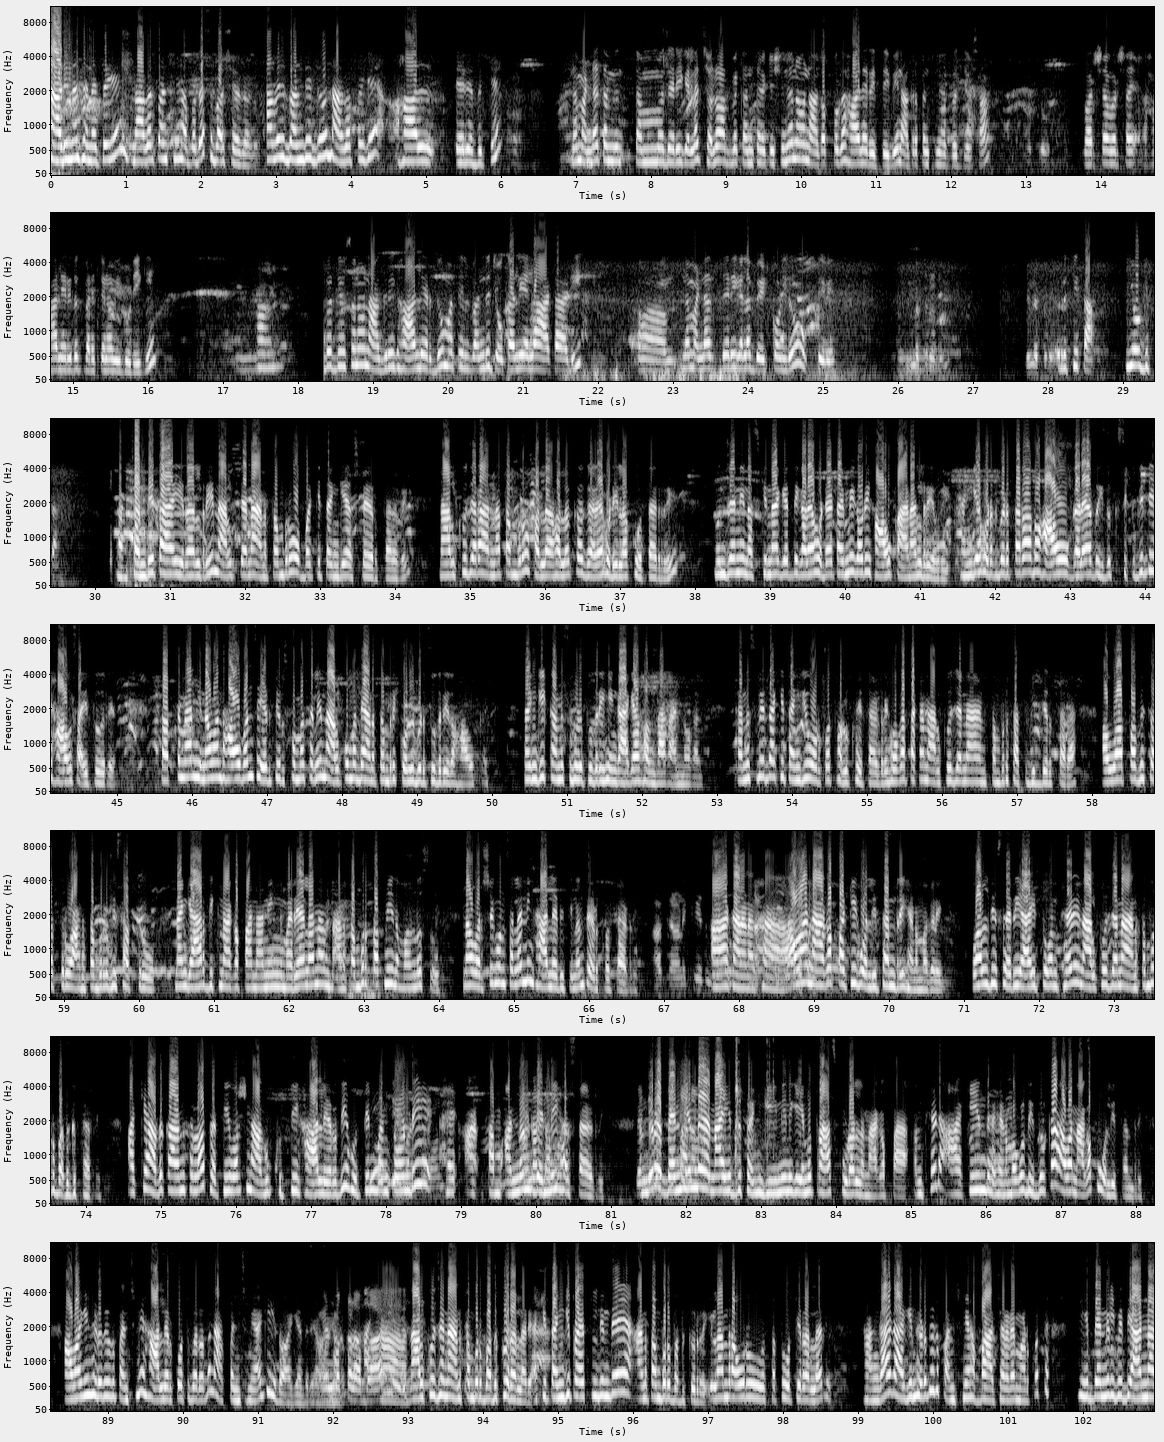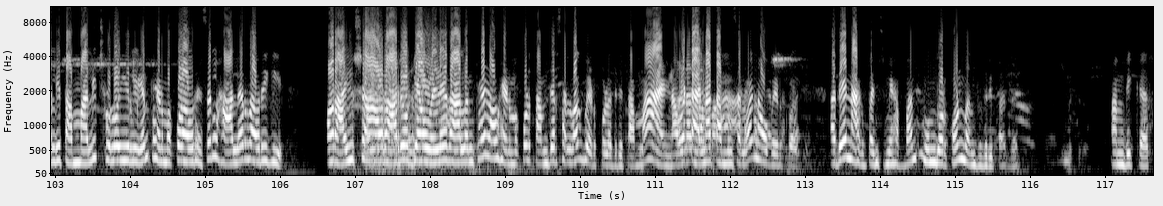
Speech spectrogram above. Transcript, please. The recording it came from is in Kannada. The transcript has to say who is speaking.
Speaker 1: ನಾಡಿನ ಜನತೆಗೆ ನಾಗರ ಪಂಚಮಿ ಹಬ್ಬದ ಶುಭಾಶಯಗಳು. ನಾವಿಲ್ಲಿ ಬಂದಿದ್ದು ನಾಗಪ್ಪಗೆ ಹಾಲ್ ಎರೆಯೋದಕ್ಕೆ
Speaker 2: ನಮ್ಮ ಅಣ್ಣ ತಮ್ಮ ತಮ್ಮದರಿಗೆಲ್ಲ ಚಲೋ ಆಗ್ಬೇಕಂತ ಹೇಳ್ಕೇಶಿಂದ ನಾವು ನಾಗಪ್ಪಗ ಹಾಲು ಎರಿತೀವಿ ನಾಗರ ಪಂಚಮಿ ಹಬ್ಬದ ದಿವಸ. ವರ್ಷ ವರ್ಷ ಹಾಲು ಎರಿದಕ್ಕೆ ಬರ್ತೀವಿ ನಾವು ಈ ಗುಡಿಗೆ. ಹಬ್ಬದ ದಿವಸ ನಾವು ನಾಗರಿಗೆ ಹಾಲು ಎರೆದು ಮತ್ತೆ ಇಲ್ಲಿ ಬಂದು ಜೋಕಾಲಿ ಎಲ್ಲ ಆಟ ಆಡಿ ಆ, ನಮ್ಮ ಅಣ್ಣದರಿಗೆಲ್ಲ ಬೇಡ್ಕೊಂಡು ಹೋಗ್ತೀವಿ. ರುಚಿತಾ
Speaker 1: ಯೋಗಿತಾ.
Speaker 3: ತಂದೆ ತಾಯಿ ಇರಲ್ರಿ, ನಾಲ್ಕು ಜನ ಅಣ್ಣ ತಮ್ಮರು, ಒಬ್ಬಾಕಿ ತಂಗಿ ಅಷ್ಟೇ ಇರ್ತಾರ್ರಿ. ನಾಲ್ಕು ಜನ ಅಣ್ಣ ತಮ್ಮರು, ಹೊಲ, ಹೊಲಕ್ಕೆ ಗಳೆ ಹೊಡಿಲಕ್ ಹೋತಾರ್ರಿ. ಮುಂಜಾನೆ ನಸ್ಕಿನಾಗ ಎದ್ದು ಗಳೆ ಹೊಡ್ಯೋ ಟೈಮಿಗೆ ಅವ್ರಿಗೆ ಹಾವು ಕಾಣಲ್ರಿ ಅವ್ರಿಗೆ. ಹಂಗೆ ಹೊಡೆದ್ ಬಿಡ್ತಾರ, ಅದು ಹಾವು, ಗಳೆ ಅದು ಇದಕ್ಕೆ ಸಿಕ್ಬಿದ್ದು ಹಾವು ಸಾಯ್ತದ್ರಿ. ಸತ್ತ ಮೇಲೆ ಇನ್ನೂ ಒಂದು ಹಾವು ಬಂದು ಸೇಡ್ ತೀರ್ಸ್ಕೊಂಬಸಲಿ ನಾಲ್ಕು ಮಂದಿ ಅಣ್ಣ ತಮ್ಮರಿಗೆ ಕೊಲ್ ಬಿಡ್ತದ್ರಿ ಇದು ಹಾವು ಕಚ್ಚಿ ತಂಗಿ ಕನಸು ಬಿಡ್ತದ್ರಿ ಹಿಂಗಾಗ್ಯಾವ ಹೊಲ್ದಾಗ ಹಣ್ಣೋಗಲ್ ಕನಸು ಬಿದ್ದಾಕಿ ತಂಗಿ ಓಡ್ಕೊತ ಹೊಲಕ್ಕೆ ಹೋಯ್ತಾಳ್ರಿ. ಹೋಗೋ ನಾಲ್ಕು ಜನ ಅಣ್ಣ ತಂಬ್ರು ಸತ್ತು ಬಿದ್ದಿರ್ತಾರ. ಅವ್ವ ಅಪ್ಪ ಬಿ ಸತ್ರು ಅಣ್ಣ ತಮ್ಮರು ಬಿ ಸತ್ರು. ನಂಗೆ ಯಾರು ದಿಕ್ನಾಗಪ್ಪ? ನಾನು ಹಿಂಗೆ ಮರೆಯಲ್ಲ ನನ್ನ ಅಣ್ಣ ತಮ್ಮರು ತಪ್ಪು ನೀನು ಮಣ್ಣುಸು. ನಾ ವರ್ಷಕ್ಕೆ ಒಂದ್ಸಲ ನಿಂಗೆ ಹಾಲು ಎರಿತೀನಿ ಅಂತ ಹೇಳ್ಕೊತಾಳ್ರಿ ಆ ಕಾರಣಕ್ಕೆ ಹಾ ಅವ ನಾಗಪ್ಪಕ್ಕಿಗೆ ಒಲಿತಾನ್ರಿ ಹೆಣ್ಮಗಳಿಗೆ. ಒಲ್ದಿ ಸರಿ ಆಯ್ತು ಅಂತ ಹೇಳಿ ನಾಲ್ಕು ಜನ ಅಣ್ಣ ತಮ್ಮರು ಬದುಕ್ತಾರ್ರಿ. ಅಕ್ಕಿ ಅದು ಕಾರಣ ಸಲ ಪ್ರತಿ ವರ್ಷ ನಾಗು ಕುತ್ತಿಗೆ ಹಾಲು ಎರ್ದಿ ಹುತ್ತಿನ ಬಂದ್ ತೊಗೊಂಡು ತಮ್ಮ ಅಣ್ಣನ ಬೆನ್ನಿಗೆ ಹಚ್ತಾಳ್ರಿ ಅಂದ್ರೆ ಬೆನ್ನಿಂದ ನಾ ಇದ್ದ ತಂಗಿ ನಿನಗೆ ಏನು ತ್ರಾಸ ಕೊಡಲ್ಲ ನಾಗಪ್ಪ. ಅಂತ ಹೇಳಿ ಆಕೆಯಿಂದ ಹೆಣ್ಮಗಳದ್ದು ಇದ್ರಕ ಅವ ನಾಗಪ್ಪ ಒಲಿತಾನ್ರಿ. ಅವಾಗಿನ ಹಿಡಿದಿದ್ದು ಪಂಚಮಿ ಹಾಲು ಎರ್ಕೋತ ಬರೋದು ನಾಲ್ಕು ಪಂಚಮಿ ಆಗಿ ಇದು ಆಗ್ಯದ್ರಿ ನಾಲ್ಕು ಜನ ಅಣ್ಣ ತಂಬರ್ ಬದುಕುರಲ್ಲ ರೀ. ಆಕಿ ತಂಗಿ ಪ್ರಯತ್ನದಿಂದೇ ಅಣ್ಣ ತಮ್ಮರು ಬದುಕುರ್ರಿ. ಇಲ್ಲಾಂದ್ರ ಅವರು ಸತ್ತು ಓದ್ತಿರಲ್ಲ ರೀ. ಹಂಗಾಗಿ ಆಗಿನ ಹಿಡಿದು ಇದು ಪಂಚಮಿ ಹಬ್ಬ ಆಚರಣೆ ಮಾಡ್ಕೊತ ಈ ಬೆನ್ನಿಲ್ ಬಿದ್ದು ಅಣ್ಣ ಅಲ್ಲಿ ತಮ್ಮ ಅಲ್ಲಿ ಚಲೋ ಇರ್ಲಿ ಅಂತ ಹೆಣ್ಮಕ್ಳು ಅವ್ರ ಹೆಸರು ಹಾಲರ್ ಅವ್ರಿಗೆ. ಅವ್ರ ಆಯುಷ್ಯ, ಅವ್ರ ಆರೋಗ್ಯ ಅಂತ ಹೇಳಿ ನಾವು ಹೆಣ್ಮಕ್ಳು ತಮ್ಮದ್ರ ಸಲುವಾಗಿ ಬೇಡ್ಕೊಳ್ಳೋದ್ರಿ ತಮ್ಮ. ಅಣ್ಣ ಅಣ್ಣ ತಮ್ಮ ಸಲುವಾಗಿ ನಾವು ಬೇಡ್ಕೊಳ್ಳೋದು ಅದೇ ನಾಗಪಂಚಮಿ ಹಬ್ಬ ಅಂತ ಮುಂದುವರ್ಕೊಂಡು ಬಂದದ್ರಿ ಅದು. ಅಂಬಿಕರ್.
